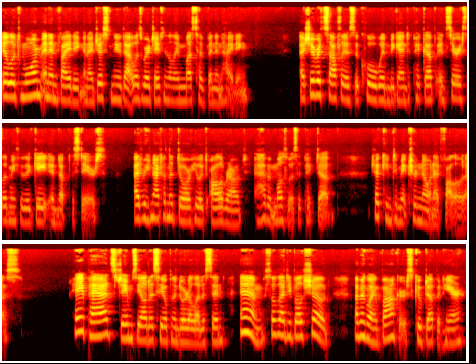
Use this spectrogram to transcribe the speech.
It looked warm and inviting, and I just knew that was where James and Lily must have been in hiding. I shivered softly as the cool wind began to pick up, and Sirius led me through the gate and up the stairs. After he knocked on the door, he looked all around, a habit most of us had picked up, checking to make sure no one had followed us. Hey, Pads, James yelled as he opened the door to let us in. Em, so glad you both showed. I've been going bonkers, cooped up in here.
